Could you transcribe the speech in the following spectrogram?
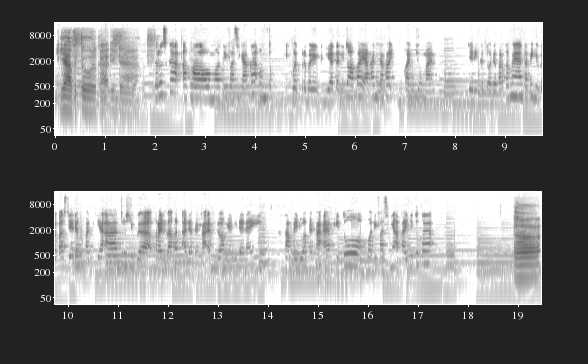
Iya betul Kak Dinda. Terus Kak, kalau motivasi Kakak untuk ikut berbagai kegiatan itu apa ya? Kan Kakak bukan cuman jadi ketua departemen, tapi juga pasti ada kepanitiaan, terus juga keren banget ada PKM dong yang didanai sampai dua PKM. Itu motivasinya apa aja tuh Kak? Uh,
